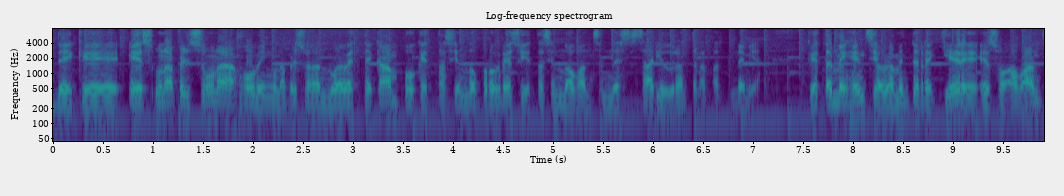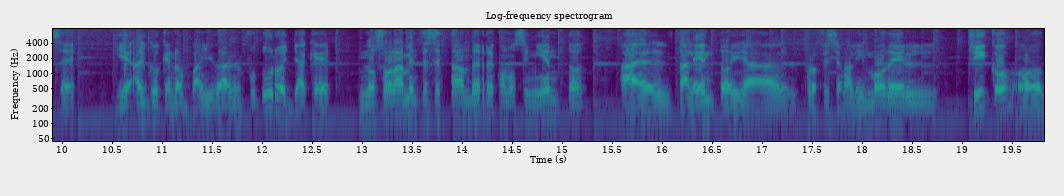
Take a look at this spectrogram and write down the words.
de que es una persona joven, una persona nueva a este campo que está haciendo progreso y está haciendo avances necesarios durante la pandemia. Que esta emergencia obviamente requiere esos avances y es algo que nos va a ayudar en el futuro, ya que no solamente se está dando el reconocimiento al talento y al profesionalismo del chico, o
